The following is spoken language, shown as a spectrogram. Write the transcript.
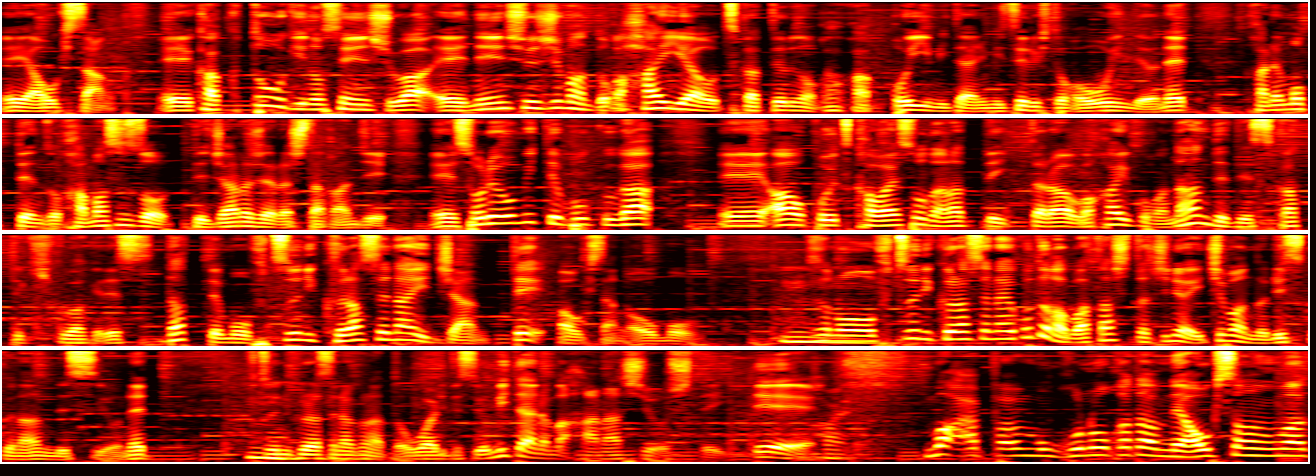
えー青木さん、えー格闘技の選手は、えー年収自慢とかハイヤーを使ってるのがかっこいいみたいに見せる人が多いんだよね。金持ってんぞ、かますぞってジャラジャラした感じ。えーそれを見て僕が、えーああ、こいつかわいそうだなって言ったら、若い子がなんでですかって聞くわけです。だってもう普通に暮らせないじゃんって青木さんが思う。うんその、普通に暮らせないことが私たちには一番のリスクなんですよね。普通に暮らせなくなったら終わりですよ。みたいなまあ話をしていて、はい。まあやっぱもうこの方はね、青木さんは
